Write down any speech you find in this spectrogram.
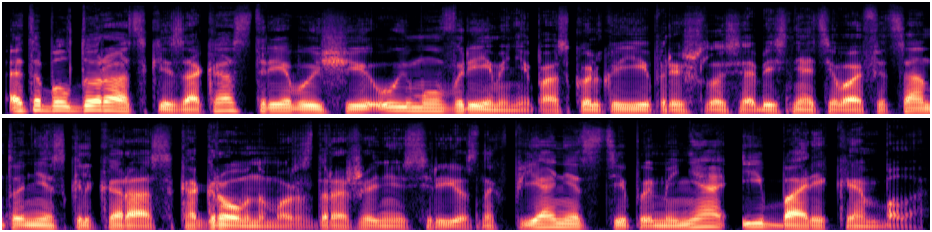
Это был дурацкий заказ, требующий уйму времени, поскольку ей пришлось объяснять его официанту несколько раз к огромному раздражению серьезных пьяниц типа меня и Барри Кэмпбелла.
